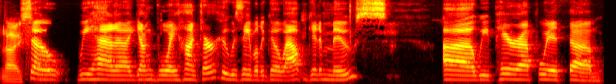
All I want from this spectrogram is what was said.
nice. So we had a young boy hunter who was able to go out and get a moose. Uh, we pair up with um,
